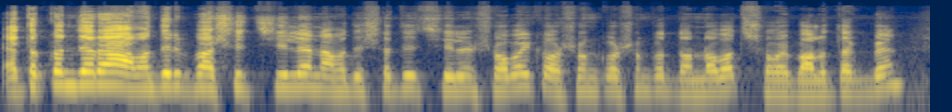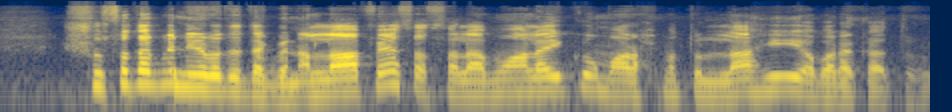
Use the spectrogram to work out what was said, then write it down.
এতক্ষণ যারা আমাদের পাশে ছিলেন, আমাদের সাথে ছিলেন, সবাইকে অসংখ্য অসংখ্য ধন্যবাদ। সবাই ভালো থাকবেন, সুস্থ থাকবেন, নিরাপদে থাকবেন। আল্লাহ হাফেজ। আসসালামু আলাইকুম রহমতুল্লাহি ওবরাকাতুহু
